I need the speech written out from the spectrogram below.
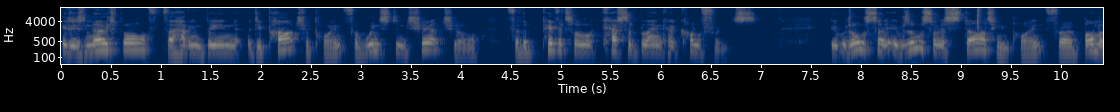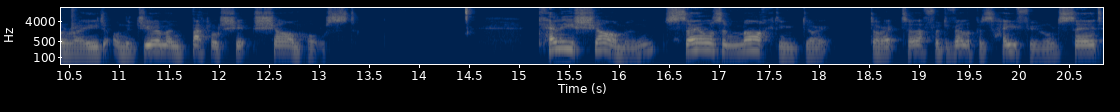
It is notable for having been a departure point for Winston Churchill for the pivotal Casablanca Conference. It, would also, it was also a starting point for a bomber raid on the German battleship Scharnhorst. Kelly Sharman, Sales and Marketing Director for Developers Hayfield, said,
